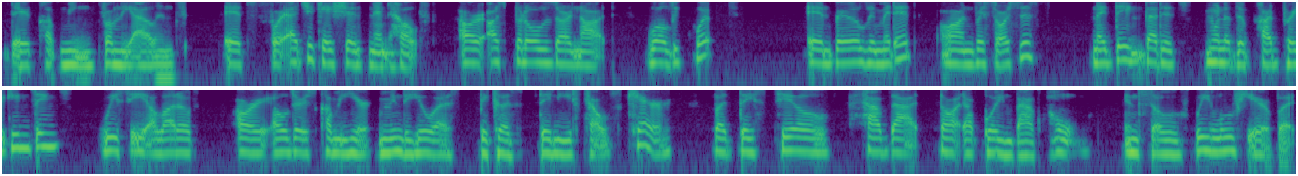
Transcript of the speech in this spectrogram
they're coming from the islands, it's for education and health. Our hospitals are not well equipped and very limited on resources. And I think that it's one of the heartbreaking things. We see a lot of our elders coming here in the US because they need health care, but they still have that thought of going back home. And so we move here, but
